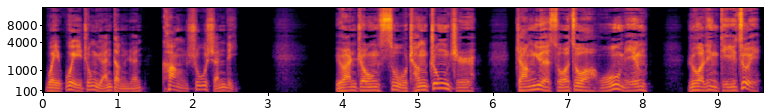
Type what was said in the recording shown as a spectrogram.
为魏忠元等人抗书审理。元忠素称忠直，张悦所作无名，若令抵罪，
